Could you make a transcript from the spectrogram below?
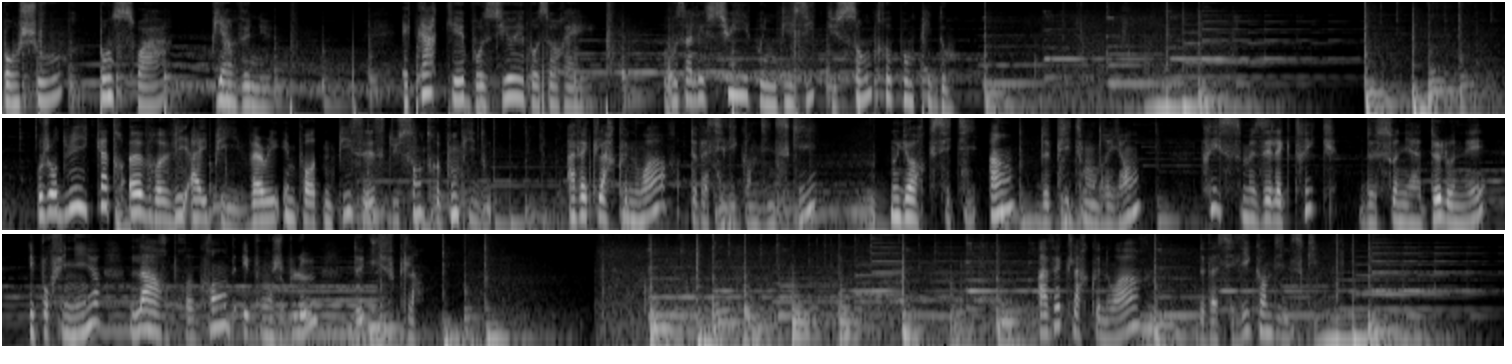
Bonjour, bonsoir, bienvenue. Écarquez vos yeux et vos oreilles. Vous allez suivre une visite du Centre Pompidou. Aujourd'hui, quatre œuvres VIP, Very Important Pieces, du Centre Pompidou. Avec l'Arc Noir de Vassili Kandinsky, New York City 1 de Pete Mondrian, Prismes électriques de Sonia Delaunay et pour finir, L'arbre grande éponge bleue de Yves Klein. Avec l'Arc Noir de Vassili Kandinsky.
